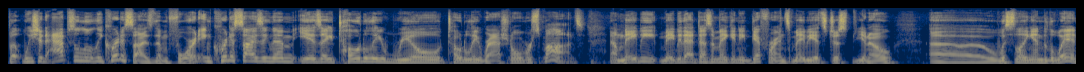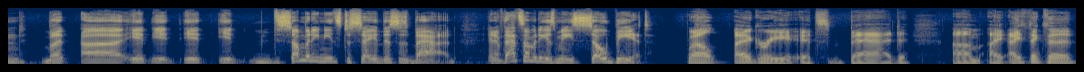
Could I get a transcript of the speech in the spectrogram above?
but we should absolutely criticize them for it. And criticizing them is a totally real, totally rational response. Now maybe maybe that doesn't make any difference. Maybe it's just you know uh, whistling into the wind. But uh, it, it, it, it, somebody needs to say this is bad. And if that somebody is me, so be it. Well, I agree. It's bad. Um, I, I think that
